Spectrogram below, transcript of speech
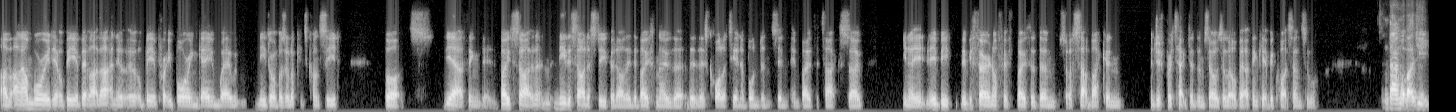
I'm, I'm worried it'll be a bit like that, and it, will be a pretty boring game where neither of us are looking to concede. But yeah, I think both sides, neither side are stupid, are they? They both know that, that there's quality and abundance in, in both attacks. So, you know, it, would be it'd be fair enough if both of them sort of sat back and and just protected themselves a little bit. I think it'd be quite sensible. And Dan, what about you?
